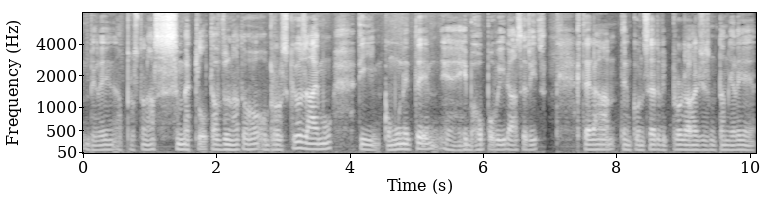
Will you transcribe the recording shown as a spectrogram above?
byli, naprosto nás smetl ta vlna toho obrovského zájmu té komunity hiphopový, dá se říct, která ten koncert vyprodala, že jsme tam měli,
